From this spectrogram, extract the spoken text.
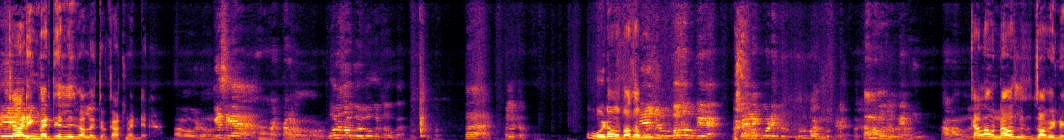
রে কাটিং মার দিলে ভালো হতো কাট মার দেয়া ওটা ওইটা বাজাবো এই যে কথা বকে ডাইরেক্ট করে ফুল বাজলো কে কালা মতো জানাব কালা না বাজলে তো যাবে না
